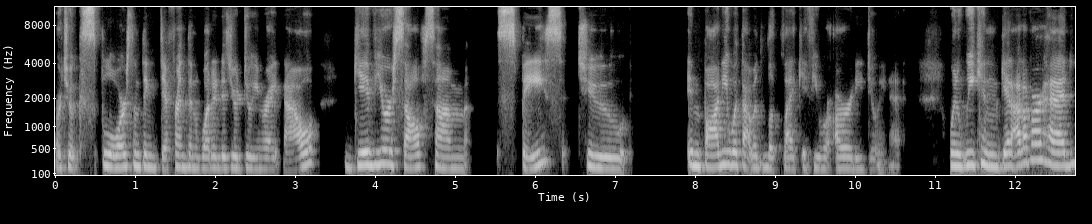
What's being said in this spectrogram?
or to explore something different than what it is you're doing right now, give yourself some space to embody what that would look like if you were already doing it. When we can get out of our head,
